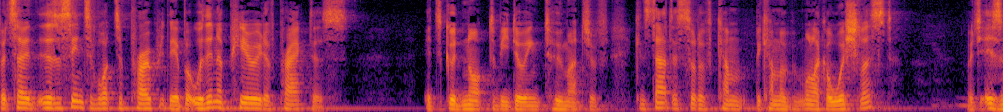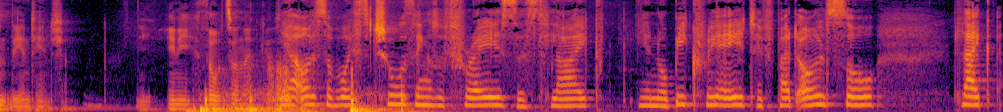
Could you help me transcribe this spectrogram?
But so there's a sense of what's appropriate there. But within a period of practice, it's good not to be doing too much of. can start to sort of come become a more like a wish list, which isn't the intention. Any thoughts on that? Yeah, also with choosing the phrases like, you know, be creative, but also like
